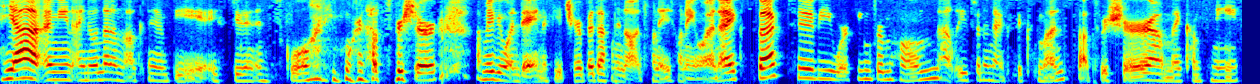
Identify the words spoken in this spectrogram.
Yeah, I mean, I know that I'm not going to be a student in school anymore, that's for sure. Maybe one day in the future, but definitely not 2021. I expect to be working from home at least for the next 6 months, that's for sure. Um, my company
